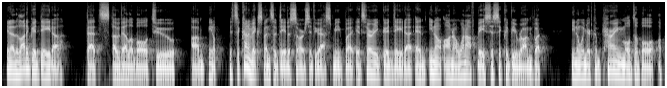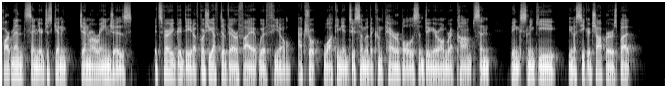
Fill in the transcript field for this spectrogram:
you know, there's a lot of good data that's available to, um, you know, it's a kind of expensive data source if you ask me, but it's very good data. And, you know, on a one-off basis, it could be wrong, but, you know, when you're comparing multiple apartments and you're just getting general ranges, it's very good data. Of course, you have to verify it with, you know, actual walking into some of the comparables and doing your own rent comps and being sneaky, you know, secret shoppers. But,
